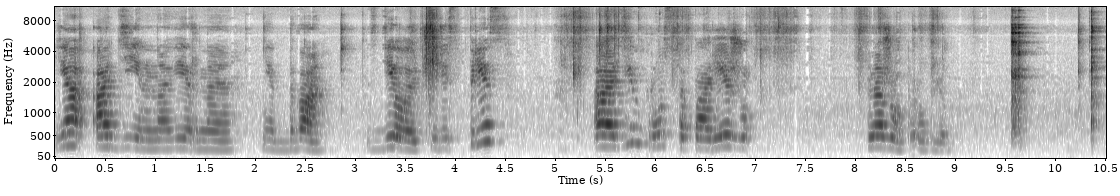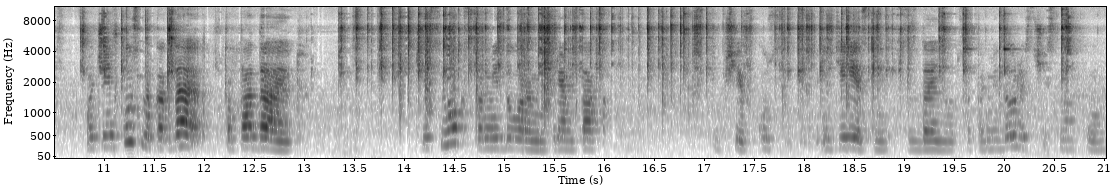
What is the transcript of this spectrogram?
Я один, наверное, нет, два сделаю через пресс, а один просто порежу, ножом порублю. Очень вкусно, когда попадают чеснок с помидорами. Прям так вообще вкус интересный создается. Помидоры с чесноком.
